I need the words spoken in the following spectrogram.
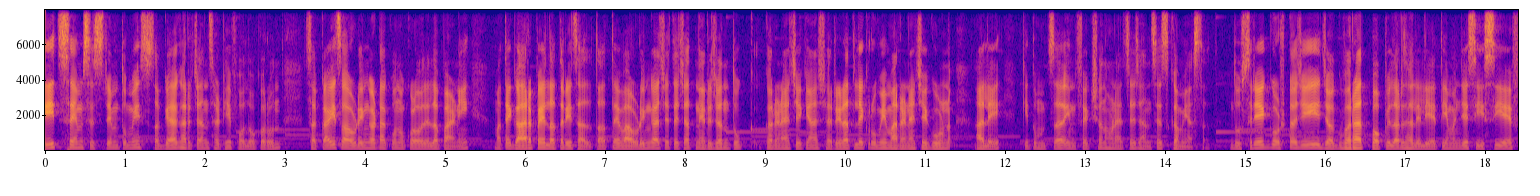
तीच सेम सिस्टीम तुम्ही सगळ्या घरच्यांसाठी फॉलो करून सकाळीच वावडिंगा टाकून उकळवलेलं पाणी मग ते गार प्यायलं तरी चालतं. ते वावडिंगाचे त्याच्यात निर्जंतुक करण्याचे किंवा शरीरातले कृमी मारण्याचे गुण आले की तुमचं इन्फेक्शन होण्याचे चान्सेस कमी असतात. दुसरी एक गोष्ट जी जगभरात पॉप्युलर झालेली आहे ती म्हणजे C C F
